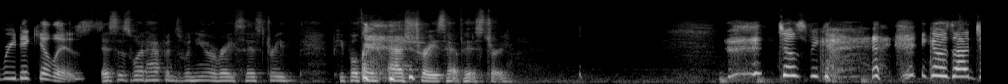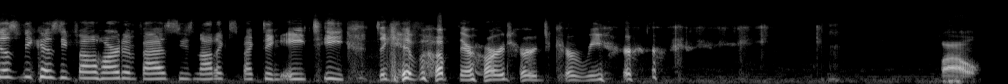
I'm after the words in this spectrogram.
ridiculous. This is what happens when you erase history. People think ashtrays have history. Just because he goes on just because he fell hard and fast he's not expecting at to give up their hard-earned career Wow.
